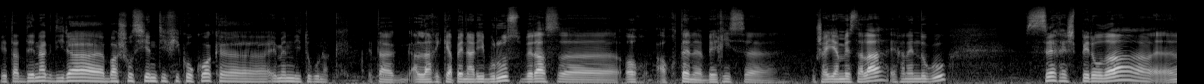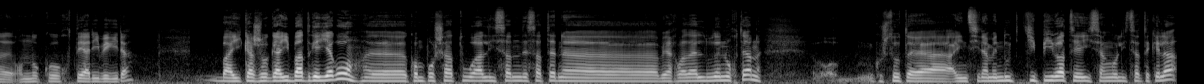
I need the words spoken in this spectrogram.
eta denak dira baso zientifikokoak e, hemen ditugunak. Eta aldarrikapenari buruz, beraz, e, hor, uh, aurten berriz uh, usaian bezala, erranen dugu, zer espero da uh, ondoko urteari begira? Ba, ikaso gai bat gehiago, e, komposatu al izan dezaten e, behar bada heldu den urtean, ikustu dut, haintzinamendu e, tipi bat izango litzatekela.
